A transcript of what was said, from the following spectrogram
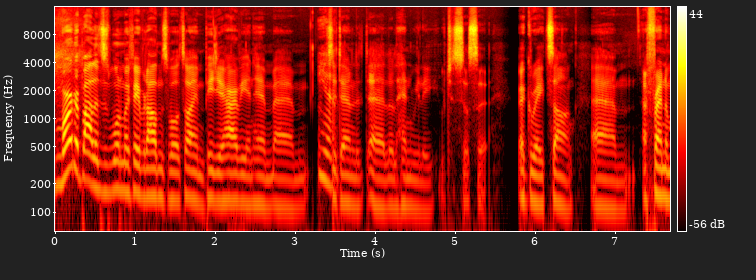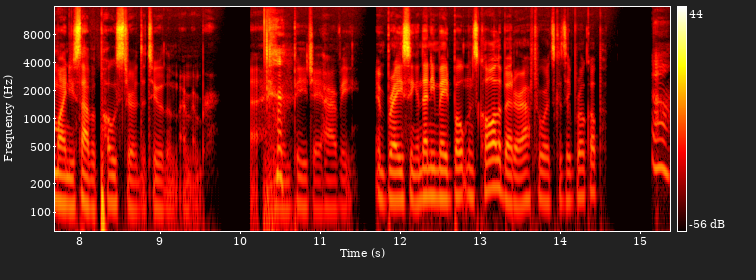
Murder Ballads is one of my favorite albums of all time. PJ Harvey and him um, Yeah. sit down with uh, Little Henry Lee, which is just a a great song. Um, a friend of mine used to have a poster of the two of them. I remember uh, him and PJ Harvey embracing, and then he made Boatman's Call about her afterwards because they broke up. Oh.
